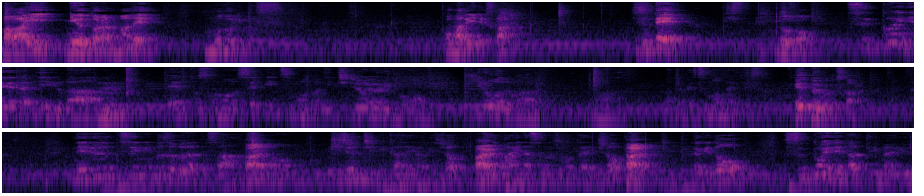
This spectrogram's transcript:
場合ニュートラルまで戻ります。ここまでいいですか？でどうぞ。すっごい寝れた日が、うんえー、とそのせいつもの日常よりも疲労度は、まあ、また別問題ですかえどういうことですか？寝る睡眠不足だとさ、はい。その基準値にいかないわけでしょ、はい。マイナスの状態でしょ、はい。だけどすっごい寝たって今言っ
